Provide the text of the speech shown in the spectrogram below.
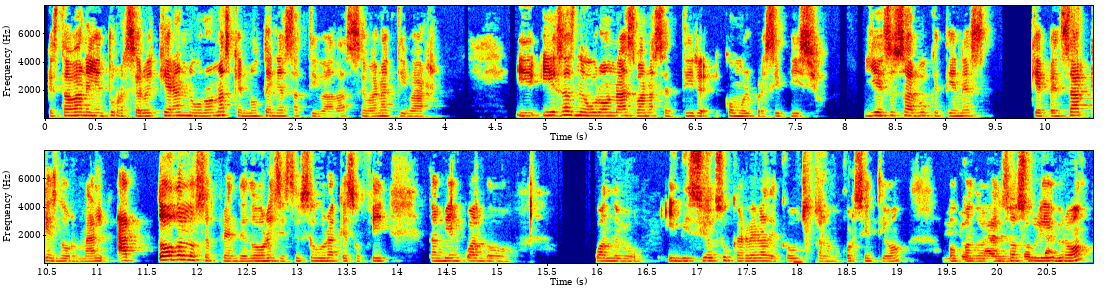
que estaban ahí en tu reserva y que eran neuronas que no tenías activadas, se van a activar. Y, esas neuronas van a sentir como el precipicio. Y eso es algo que tienes que pensar que es normal a todos los emprendedores, y estoy segura que Sofía también cuando, cuando inició su carrera de coach a lo mejor sintió, o cuando lanzó su libro,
